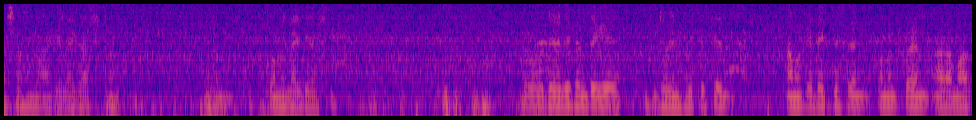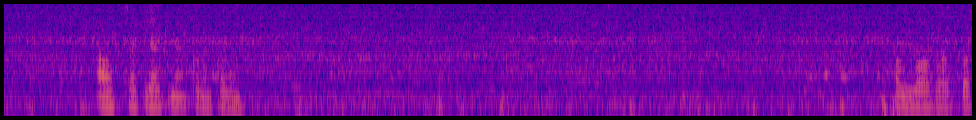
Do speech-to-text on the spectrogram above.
আসা হয় না, আগে লাইভে আসতাম। এখন খুব কমই লাইভে আসি। তো যে যেখান থেকে জয়েন হইতেছেন আমাকে দেখতেছেন কমেন্ট করেন আর আমার আওয়াজটা ক্লিয়ার কিনা কমেন্ট করবেন। আল্লাহ আকবর।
